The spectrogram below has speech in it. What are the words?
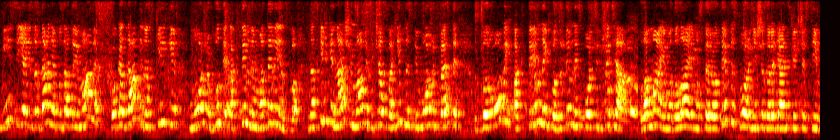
місія і завдання позатої мами показати, наскільки може бути активним материнство, наскільки наші мами під час вагітності можуть вести здоровий, активний, позитивний спосіб життя. Ламаємо, долаємо стереотипи, створені ще за радянських часів.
